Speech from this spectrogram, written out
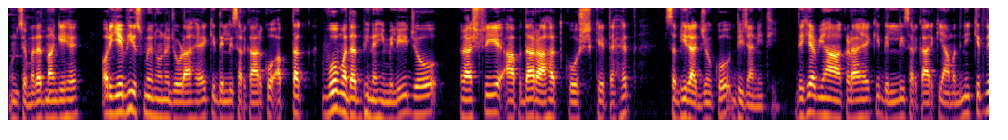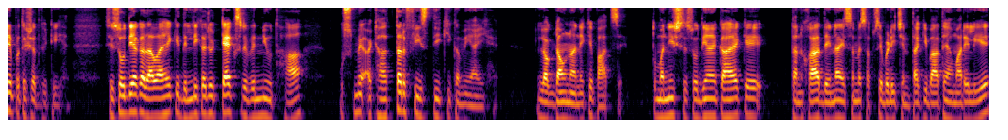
उनसे मदद मांगी है। और ये भी उसमें उन्होंने जोड़ा है कि दिल्ली सरकार को अब तक वो मदद भी नहीं मिली जो राष्ट्रीय आपदा राहत कोष के तहत सभी राज्यों को दी जानी थी। देखिए, अब यहाँ आंकड़ा है कि दिल्ली सरकार की आमदनी कितने प्रतिशत घटी है। सिसोदिया का दावा है कि दिल्ली का जो टैक्स रेवेन्यू था, उसमें अठहत्तर फ़ीसदी की कमी आई है लॉकडाउन आने के बाद से। तो मनीष सिसोदिया ने कहा है कि तनख्वाह देना इस समय सबसे बड़ी चिंता की बात है हमारे लिए,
